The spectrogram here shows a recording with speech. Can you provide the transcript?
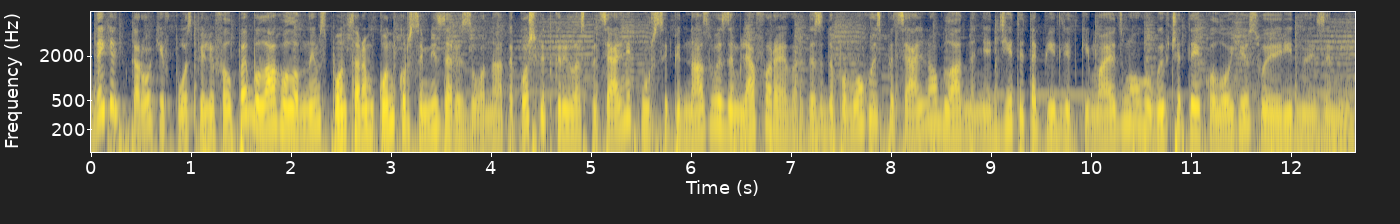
Декілька років поспіль ФЛП була головним спонсором конкурсу Міз Аризона, а також відкрила спеціальні курси під назвою Земля Форевер, де за допомогою спеціального обладнання діти та підлітки мають змогу вивчити екологію своєї рідної землі.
